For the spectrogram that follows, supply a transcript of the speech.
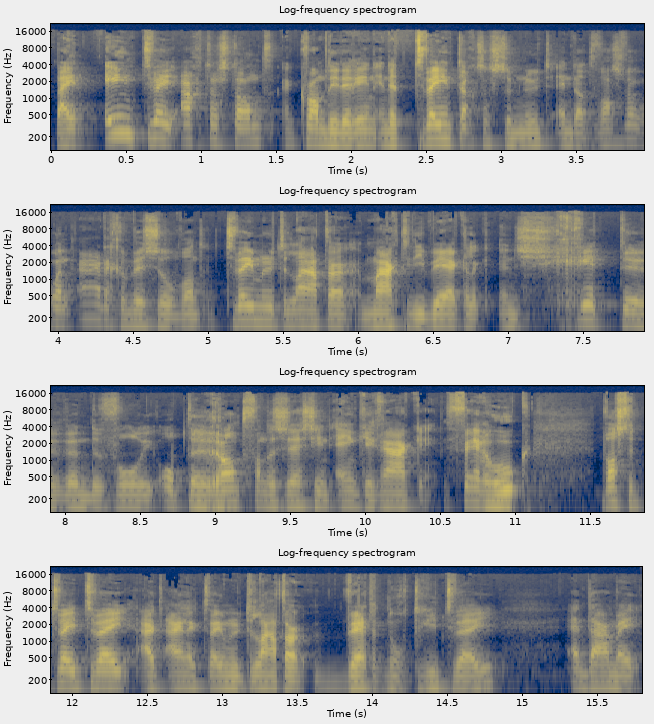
Bij een 1-2 achterstand kwam hij erin in de 82e minuut. En dat was wel een aardige wissel. Want twee minuten later maakte hij werkelijk een schitterende volley op de rand van de 16. Eén keer raken, verre hoek. Was het 2-2. Uiteindelijk twee minuten later werd het nog 3-2. En daarmee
